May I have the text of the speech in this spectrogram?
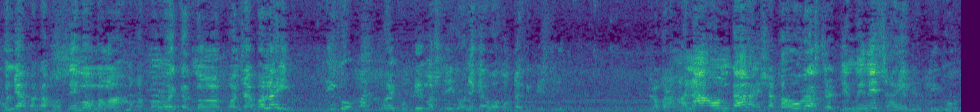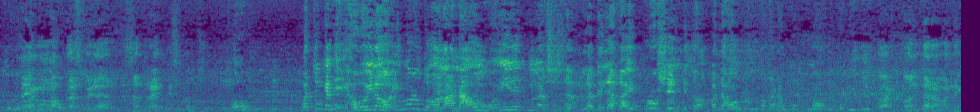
kunya pagabot nimo mga makapahuay kag mga kuan sa balay. Ligo pa, wala problema sa ligo ni kay wa man kagipislit. Pero kanang anaon ka, isa ka oras, 30 minutes, ayaw yung ligo. tulog Nay mo maplas pwede sa arthritis mo. Oh, bato gani, haway no, imo ro tong anaon, mo init mo na sa sir. Labi na kay frozen dito ang panahon ron baka nabugnaw ni gabi. Gonda naman ni.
